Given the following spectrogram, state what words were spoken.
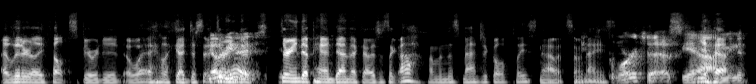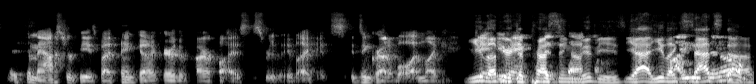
I literally felt spirited away. Like I just oh, during yeah, the during the pandemic, I was just like, oh, I'm in this magical place now. It's so it's nice. Gorgeous, yeah. yeah. I mean, it's, it's a masterpiece. But I think uh, Grave of Fireflies is really like it's it's incredible and like you love your depressing movies. Yeah, you like I sad know. stuff.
